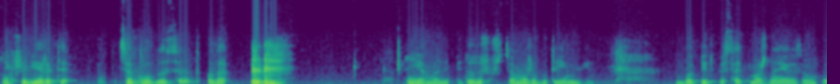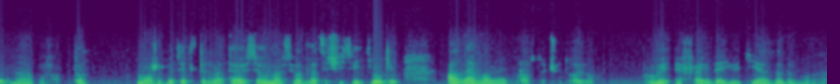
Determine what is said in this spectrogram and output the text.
якщо вірити, це Гоблесент, але є в мене підозра, що це може бути і він. Бо підписати можна як завгодно, а по факту може бути альтернатива. Всього на всього 26 відтінків, але вони просто чудові. Ви ефект дають, я задоволена.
